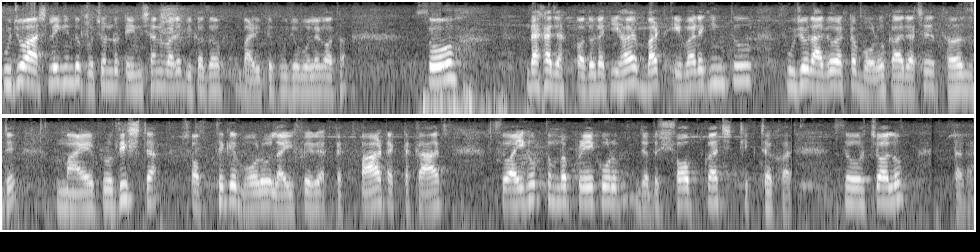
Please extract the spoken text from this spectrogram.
পুজো আসলেই কিন্তু প্রচণ্ড টেনশন বাড়ে বিকজ অফ বাড়িতে পুজো বলে কথা। সো দেখা যাক কতটা কি হয় বাট এবারে কিন্তু পুজোর আগেও একটা বড় কাজ আছে থার্সডে মায়ের প্রতিষ্ঠা সব থেকে বড় লাইফের একটা পার্ট একটা কাজ। সো আই হোপ তোমরা প্রে করবে যাতে সব কাজ ঠিকঠাক হয়। সো চলো, টাটা।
